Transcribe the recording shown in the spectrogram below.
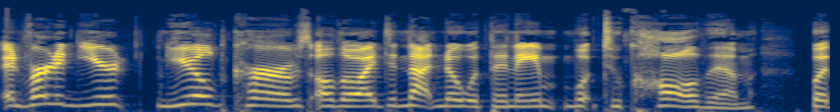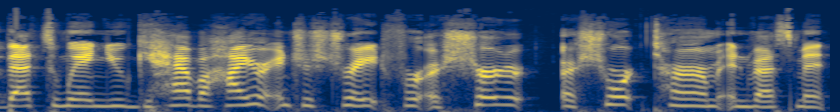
inverted year, yield curves, although I did not know what the name what to call them, but that's when you have a higher interest rate for a short a short term investment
